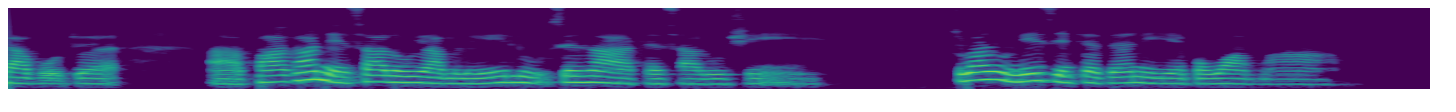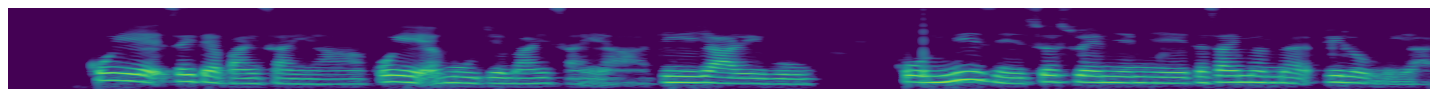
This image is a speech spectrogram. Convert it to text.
ရဖို့အတွက်အာဘာကနေစလို့ရမလဲလို့စဉ်းစားရတဲ့စလို့ရှိရင်ကျမတို့နေ့စဉ်ဖြတ်သန်းနေတဲ့ဘဝမှာကိုယ့်ရဲ့စိတ်သက်ပိုင်းဆိုင်ရာကိုယ့်ရဲ့အမှုချင်းပိုင်းဆိုင်ရာဒီအရာတွေကိုကိုနေ့စဉ်ဆွဲဆွဲမြဲမြဲဒီဇိုင်းမမတ်ပြုလုပ်နေရတာ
